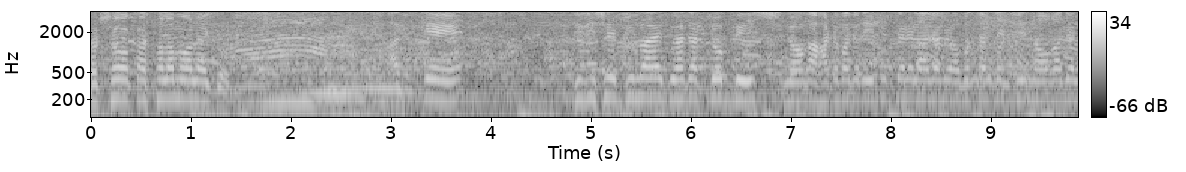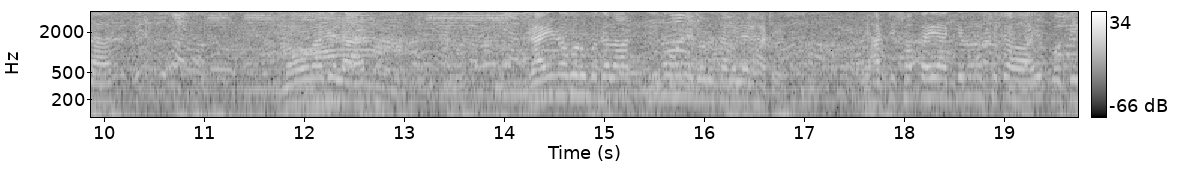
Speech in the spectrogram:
দর্শক, আসসালামু আলাইকুম। আজকে তিরিশে জুলাই দু হাজার চব্বিশ নওগাঁ হাটবাজার ইউটিউব চ্যানেল আজ আমি অবস্থান করছি নওগাঁ জেলার নওগাঁ জেলার রায়নগর উপজেলার ত্রিমোহনী গরু ছাগলের হাটে। এই হাটটি সপ্তাহে একদিন অনুষ্ঠিত হয়, প্রতি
